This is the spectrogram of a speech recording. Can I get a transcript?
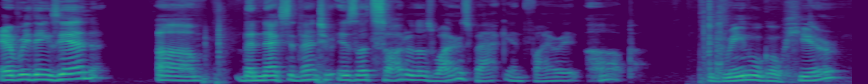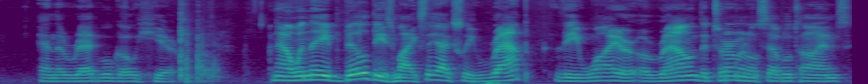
everything's in. Um, the next adventure is let's solder those wires back and fire it up. The green will go here and the red will go here. Now, when they build these mics, they actually wrap the wire around the terminal several times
